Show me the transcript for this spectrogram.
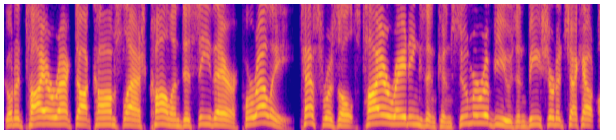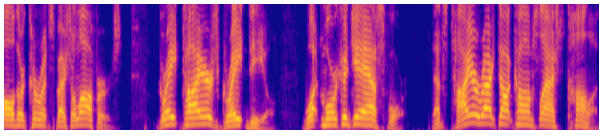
Go to TireRack.com slash Colin to see their Pirelli test results, tire ratings, and consumer reviews, and be sure to check out all their current special offers. Great tires, great deal. What more could you ask for? That's TireRack.com slash Colin.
